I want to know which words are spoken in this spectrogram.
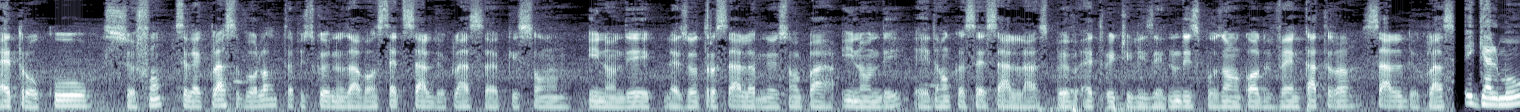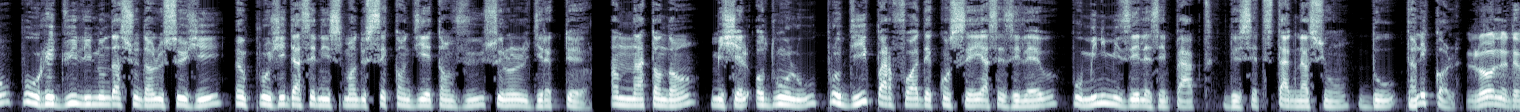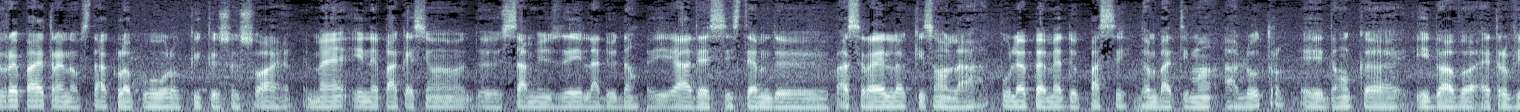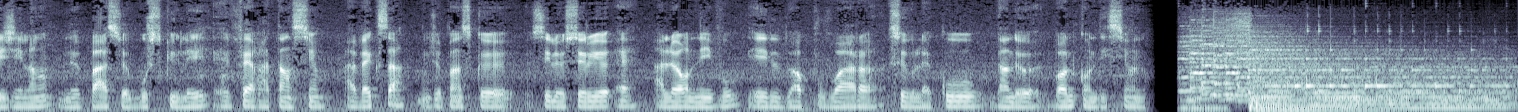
être au cours se font. C'est les classes volantes puisque nous avons sept salles de classe qui sont inondées, les autres salles ne sont pas inondées et donc ces salles-là peuvent être utilisées. Nous disposons encore de 24 salles de classe. Également, pour réduire l'inondation dans le CG, un projet d'assainissement de Secondi est en vue selon le directeur. En attendant, Michel Odouolou prodigue parfois des conseils à ses élèves pour minimiser les impacts de cette stagnation d'eau dans l'école. L'eau ne devrait pas être un obstacle pour qui que ce soit, mais il n'est pas question de s'amuser là-dedans. Il y a des systèmes de passerelles qui sont là pour leur permettre de passer d'un bâtiment à l'autre et donc euh, ils doivent être vigilants, ne pas se bousculer et faire attention avec ça. Je pense que si le sérieux est à leur niveau, ils doivent pouvoir suivre les cours dans de bonnes conditions.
